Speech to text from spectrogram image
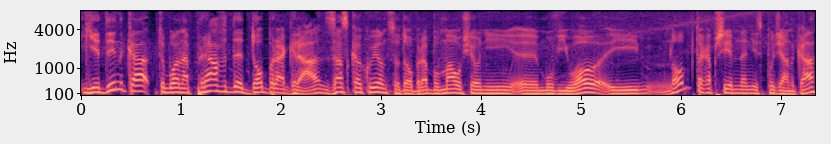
Jedynka to była naprawdę dobra gra, zaskakująco dobra, bo mało się o niej e, mówiło i no taka przyjemna niespodzianka.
